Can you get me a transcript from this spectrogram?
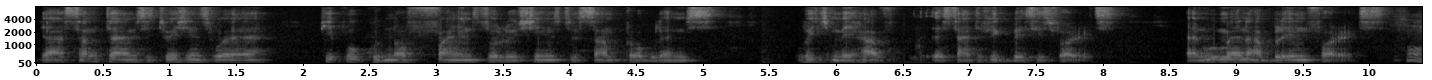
there are sometimes situations where people could not find solutions to some problems which may have a scientific basis for it. And women are blamed for it. Hmm.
